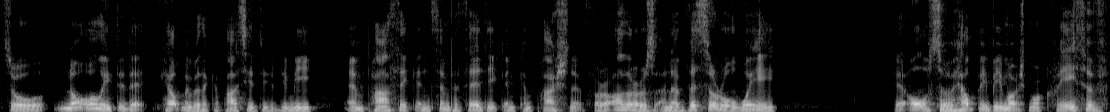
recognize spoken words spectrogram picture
So not only did it help me with a capacity to be empathic and sympathetic and compassionate for others in a visceral way, it also helped me be much more creative.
